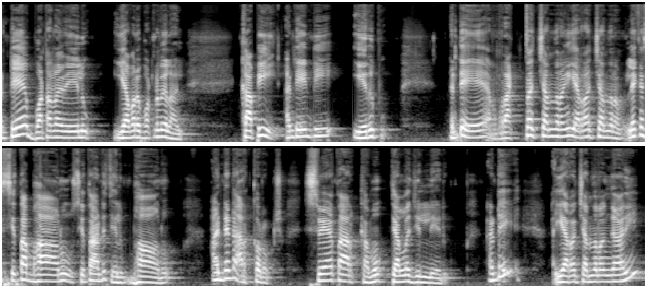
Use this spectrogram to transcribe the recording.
అంటే బొటనవేలు ఎవరి బొటనవేలు వాళ్ళు? కపి అంటే ఏంటి? ఎరుపు. అంటే రక్తచంద్రం ఎర్రచంద్రం లేక శితభాను శిత అంటే తెలుగు భాను అంటే అంటే అర్కవృక్షం శ్వేతార్కము తెల్ల జిల్లేడు. అంటే ఎర్రచందనం కానీ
